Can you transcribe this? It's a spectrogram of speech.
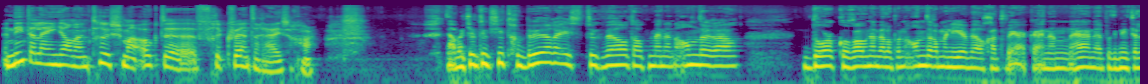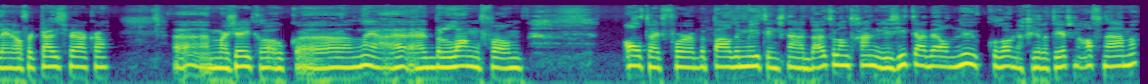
En niet alleen Jan en Truus, maar ook de frequente reiziger. Nou, wat je natuurlijk ziet gebeuren is natuurlijk wel dat men een andere, door corona wel op een andere manier wel gaat werken. En dan, hè, dan heb ik het niet alleen over thuiswerken, uh, maar zeker ook uh, nou ja, het belang van altijd voor bepaalde meetings naar het buitenland gaan. Je ziet daar wel nu corona gerelateerd een afname.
